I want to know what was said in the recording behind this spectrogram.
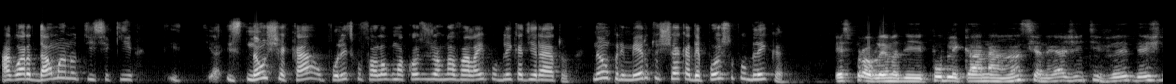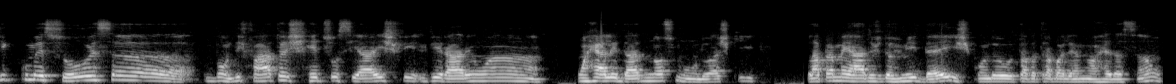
Agora dá uma notícia que não checar, o político falou alguma coisa, o jornal vai lá e publica direto. Não, primeiro tu checa, depois tu publica. Esse problema de publicar na ânsia, né, a gente vê desde que começou essa. Bom, de fato, as redes sociais virarem uma, uma realidade no nosso mundo. Eu acho que lá para meados de 2010, quando eu estava trabalhando numa redação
